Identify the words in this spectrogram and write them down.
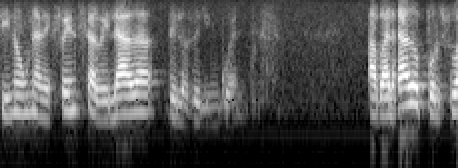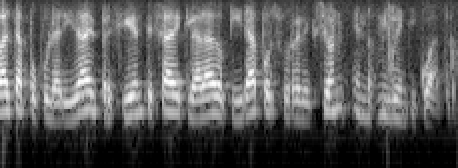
sino una defensa velada de los delincuentes. Avalado por su alta popularidad, el presidente se ha declarado que irá por su reelección en 2024.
